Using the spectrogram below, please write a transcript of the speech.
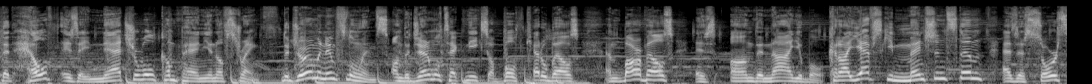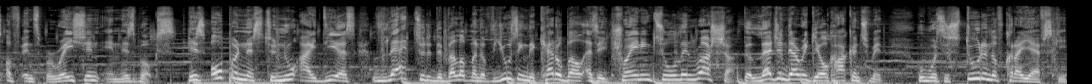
that health is a natural companion of strength strength. The German influence on the general techniques of both kettlebells and barbells is undeniable. Krajewski mentions them as a source of inspiration in his books. His openness to new ideas led to the development of using the kettlebell as a training tool in Russia. The legendary Georg Hackenschmidt, who was a student of Krajewski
